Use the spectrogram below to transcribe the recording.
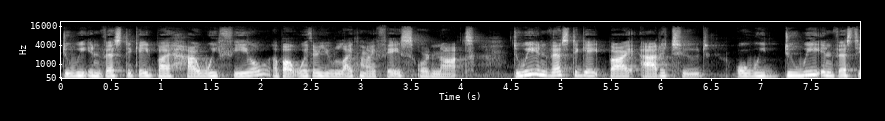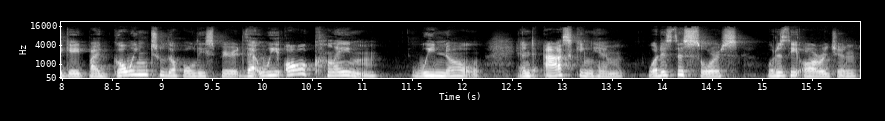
Do we investigate by how we feel about whether you like my face or not? Do we investigate by attitude? or we do we investigate by going to the Holy Spirit that we all claim we know and asking him what is the source, what is the origin,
